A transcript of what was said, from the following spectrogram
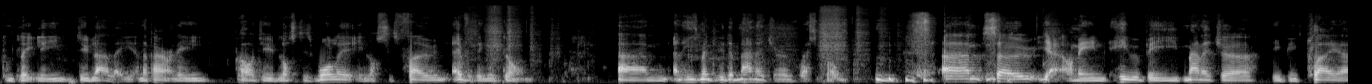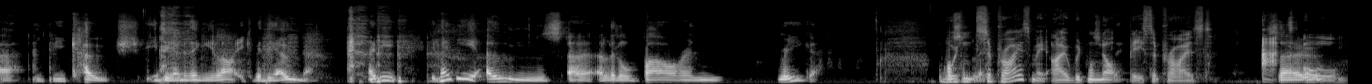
completely doolally, and apparently Pardew lost his wallet, he lost his phone, everything had gone. Um, and he's meant to be the manager of West Brom. Hmm. um, so yeah, I mean, he would be manager, he'd be player, he'd be coach, he'd be anything he like. He could be the owner. Maybe, maybe he owns a, a little bar in Riga. Wouldn't surprise me. I would not be surprised at So- all.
